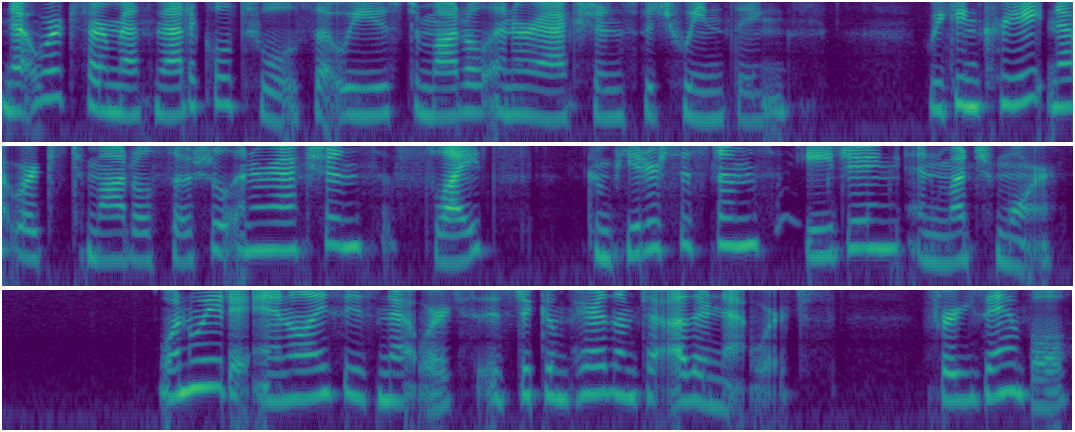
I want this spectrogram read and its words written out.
Networks are mathematical tools that we use to model interactions between things. We can create networks to model social interactions, flights, computer systems, aging, and much more. One way to analyze these networks is to compare them to other networks. For example,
